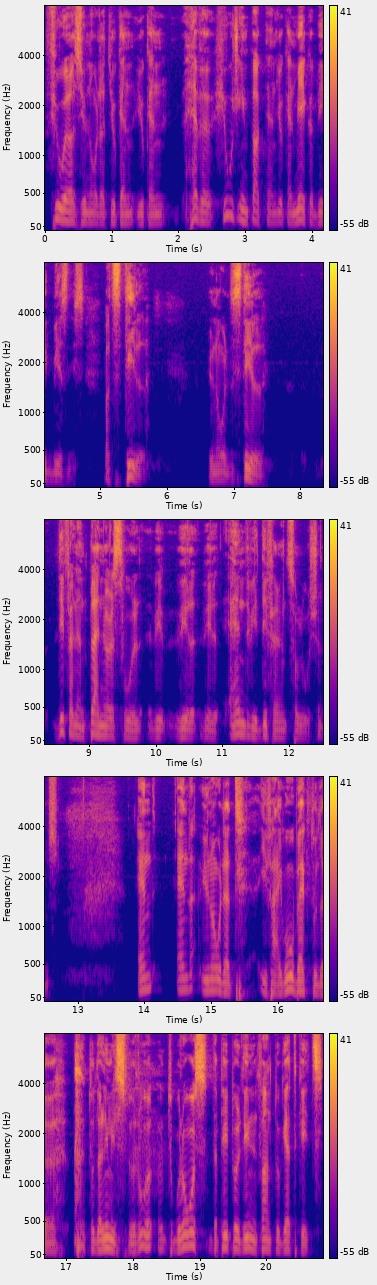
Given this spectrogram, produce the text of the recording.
fuels, you know that you can, you can have a huge impact and you can make a big business. But still, you know, still, different planners will, will, will, end with different solutions. And and you know that if I go back to the, to the limits to, to growth, the people didn't want to get kids.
